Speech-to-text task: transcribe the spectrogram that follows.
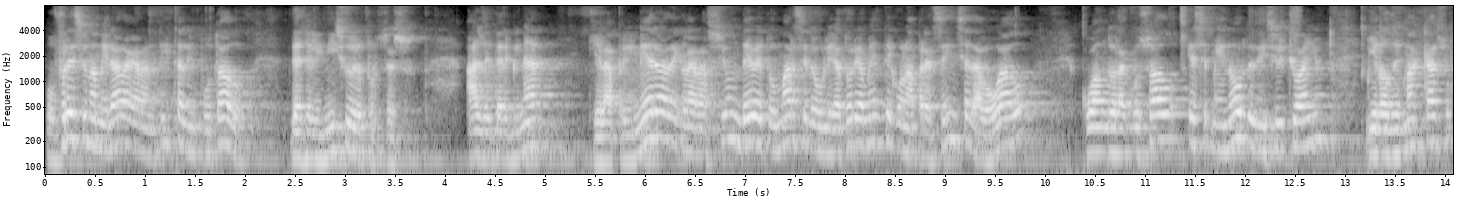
ofrece una mirada garantista al imputado desde el inicio del proceso, al determinar que la primera declaración debe tomarse obligatoriamente con la presencia de abogado cuando el acusado es menor de 18 años y en los demás casos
